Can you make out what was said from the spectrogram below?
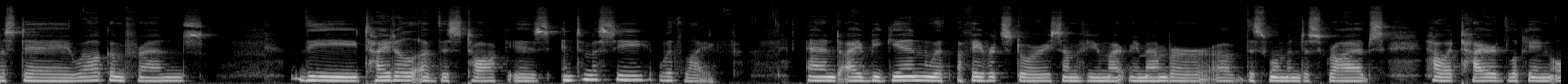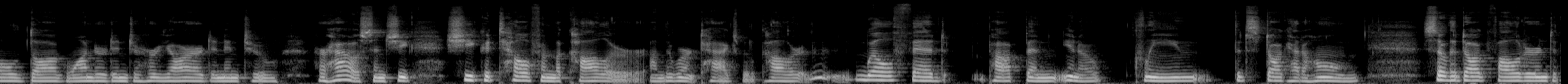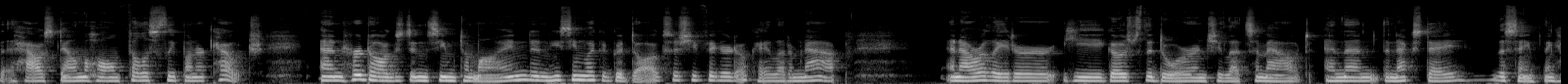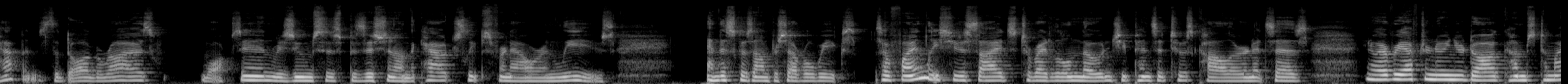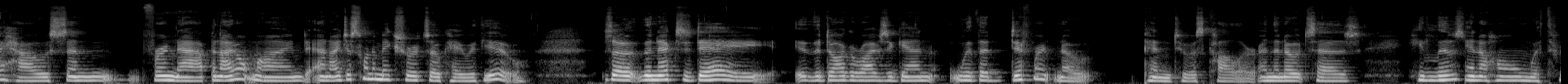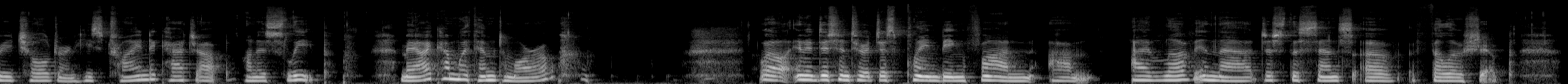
Namaste. Welcome, friends. The title of this talk is Intimacy with Life. And I begin with a favorite story. Some of you might remember uh, this woman describes how a tired looking old dog wandered into her yard and into her house. And she, she could tell from the collar, um, there weren't tags, but the collar, well fed pup and, you know, clean. This dog had a home. So the dog followed her into the house down the hall and fell asleep on her couch. And her dogs didn't seem to mind, and he seemed like a good dog, so she figured, okay, let him nap. An hour later, he goes to the door and she lets him out. And then the next day, the same thing happens. The dog arrives, walks in, resumes his position on the couch, sleeps for an hour, and leaves. And this goes on for several weeks. So finally, she decides to write a little note and she pins it to his collar and it says, you know, every afternoon your dog comes to my house and for a nap and I don't mind and I just want to make sure it's okay with you. So the next day, the dog arrives again with a different note pinned to his collar and the note says, he lives in a home with three children. He's trying to catch up on his sleep. May I come with him tomorrow? well, in addition to it just plain being fun, um, I love in that just the sense of fellowship,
